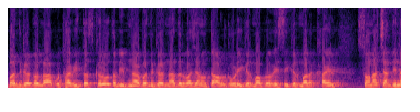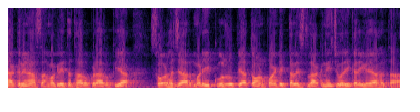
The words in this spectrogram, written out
બંધ ઘરનો લાભ ઉઠાવી તસ્કરો તબીબના બંધ ઘરના દરવાજાનું તાળું તોડી ઘરમાં પ્રવેશી ઘરમાં રખાયેલ સોના ચાંદીના ઘરેણા સામગ્રી તથા રોકડા રૂપિયા સોળ હજાર મળી કુલ રૂપિયા ત્રણ પોઈન્ટ એકતાલીસ લાખની ચોરી કરી ગયા હતા.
